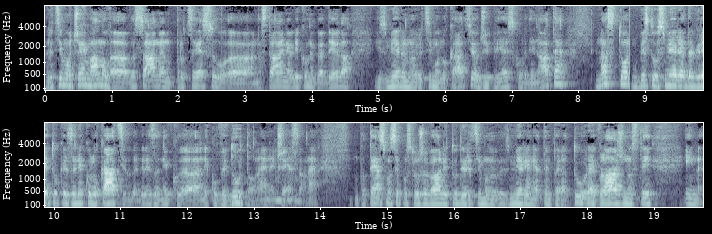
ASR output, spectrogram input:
Recimo, če imamo v, v samem procesu uh, nastajanja likovnega dela izmerjeno recimo lokacijo, GPS koordinate, nas to v bistvu usmerja, da gre tukaj za neko lokacijo, da gre za neko, eh, neko veduto, ne, nečesa. Ne. Potem smo se posluževali tudi recimo izmerjanja temperature, vlažnosti. In, uh,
